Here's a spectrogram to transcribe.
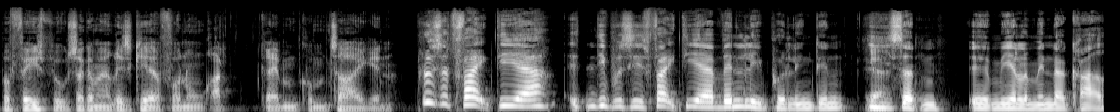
på Facebook, så kan man risikere at få nogle ret grimme kommentarer igen. Plus at folk, de er, lige præcis, folk, de er venlige på LinkedIn Ja. i sådan øh, mere eller mindre grad.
